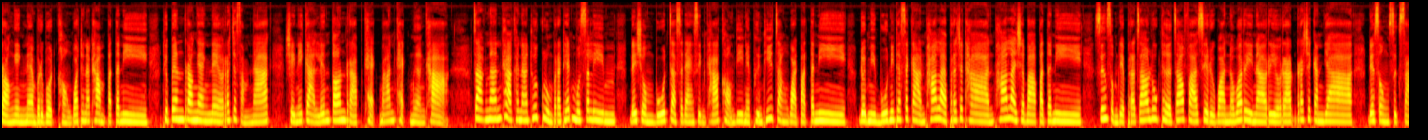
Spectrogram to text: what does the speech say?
รองเงงในบริบทของวัฒนธรรมปัตตานี ถือเป็นรองแงงในราชสำนัก ใช้ในการเล่นต้อนรับแขกบ้านแขกเมืองค่ะ จากนั้นค่ะคณะทูตกลุ่มประเทศมุสลิม ได้ชมบูธจัดแสดงสินค้าของดีในพื้นที่จังหวัดปัตตานี โดยมีบูธนิทรรศการผ้าลายพระราชทาน ผ้าลายชบาปัตตานี ซึ่งสมเด็จพระเจ้าลูกเธอเจ้าฟ้าสิริวัณณวรีนารีรัตนราชกัญญาได้ทรงศึกษา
